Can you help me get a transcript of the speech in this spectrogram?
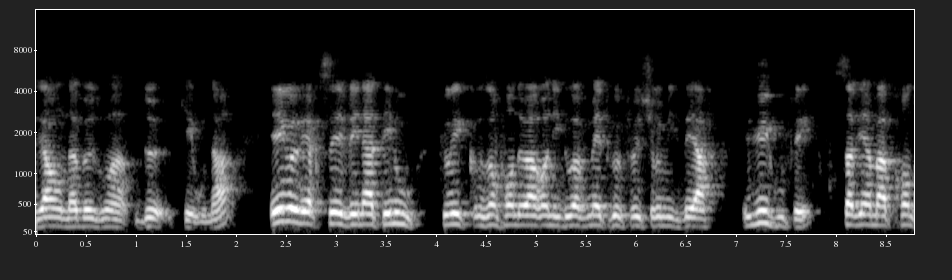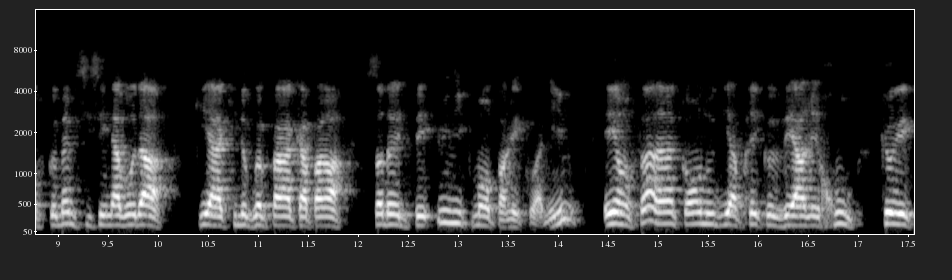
là, on a besoin de Keuna. Et le verset que les enfants de Aaron, ils doivent mettre le feu sur le Misbéach, les gouffer. Ça vient m'apprendre que même si c'est une avoda qui, a, qui ne peut pas capara, ça doit être fait uniquement par les Kohanim. Et enfin, hein, quand on nous dit après que Ve'arechu, que les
